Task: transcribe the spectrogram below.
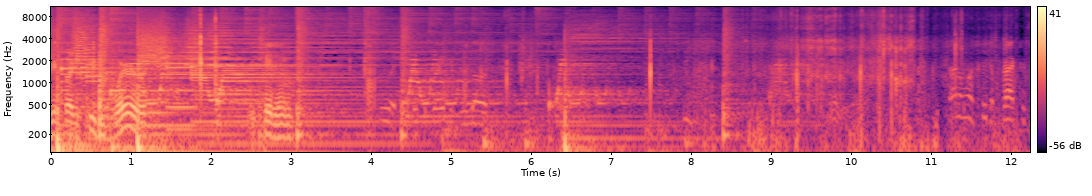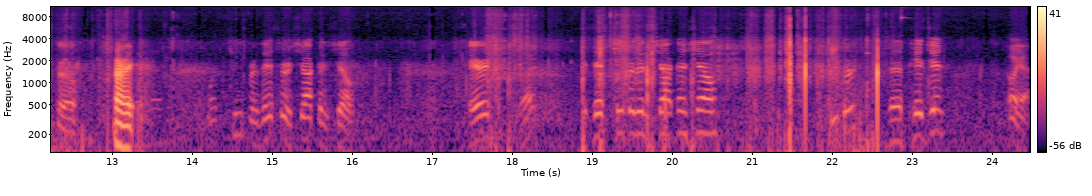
Target so I can see where it's hitting. I don't want to take a practice throw. All right. What's cheaper, this or a shotgun shell? Eric? What? Is this cheaper than a shotgun shell? Cheaper? The pigeon? Oh yeah.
